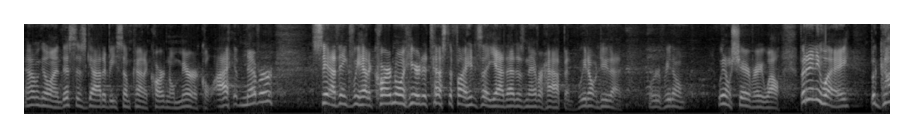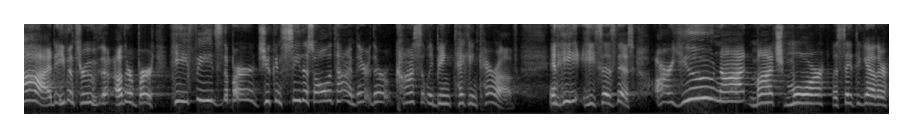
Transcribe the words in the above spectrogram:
And I'm going, this has got to be some kind of cardinal miracle. I have never seen, I think if we had a cardinal here to testify, he'd say, yeah, that does never happen. We don't do that. Or we don't, we don't share very well. But anyway, but God, even through the other birds, He feeds the birds. You can see this all the time. They're, they're constantly being taken care of. And he, he says this Are you not much more, let's say it together,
